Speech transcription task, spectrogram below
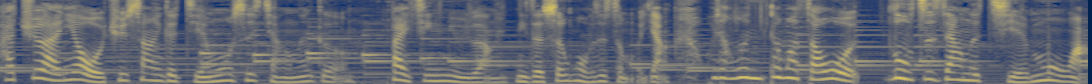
他居然要我去上一个节目，是讲那个拜金女郎，你的生活是怎么样？我想说，你干嘛找我录制这样的节目啊？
